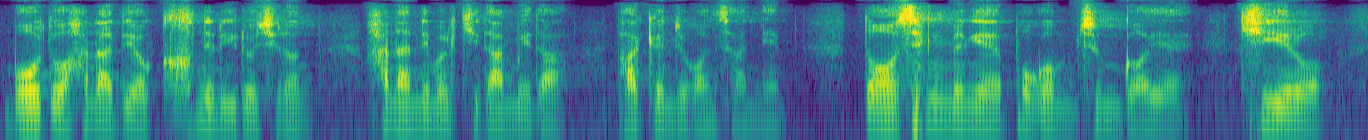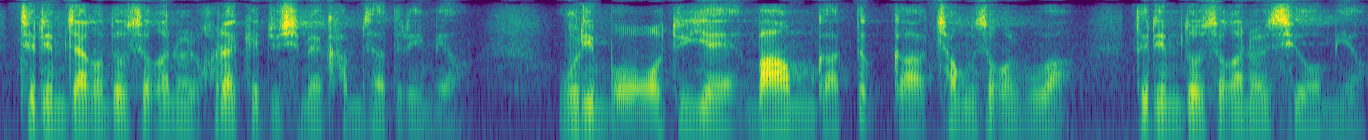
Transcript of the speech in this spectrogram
모두 하나 되어 큰 일을 이루시는 하나님을 기도합니다. 박현주 권사님 또 생명의 복음 증거의 기회로 드림 작은 도서관을 허락해 주심에 감사드리며 우리 모두의 마음과 뜻과 정성을 모아 드림 도서관을 세우며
